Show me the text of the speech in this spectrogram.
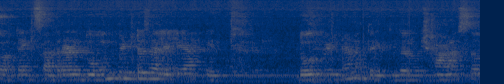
सो आता एक साधारण दोन मिनटं झालेली आहेत. दोन मिनटानंतर इथलं छान असं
